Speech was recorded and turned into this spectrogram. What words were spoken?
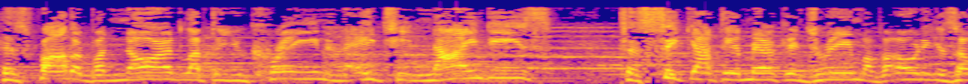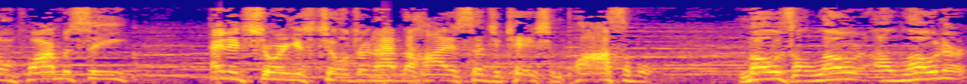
His father, Bernard, left the Ukraine in the 1890s to seek out the American dream of owning his own pharmacy and ensuring his children have the highest education possible. Moe's a, lo- a loner.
